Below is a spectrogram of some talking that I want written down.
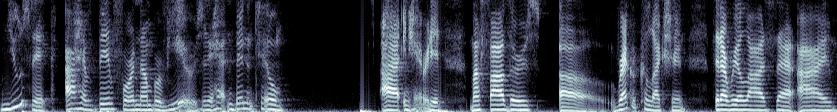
music I have been for a number of years, and it hadn't been until I inherited my father's uh, record collection that I realized that I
